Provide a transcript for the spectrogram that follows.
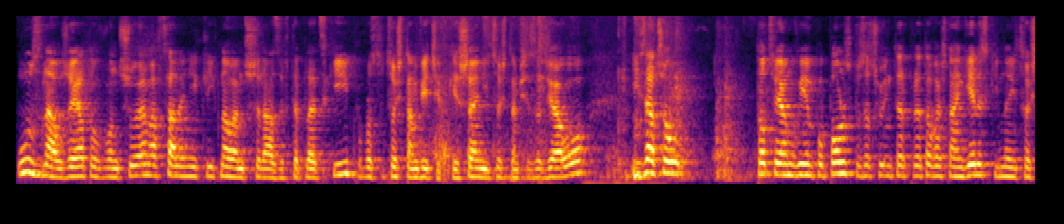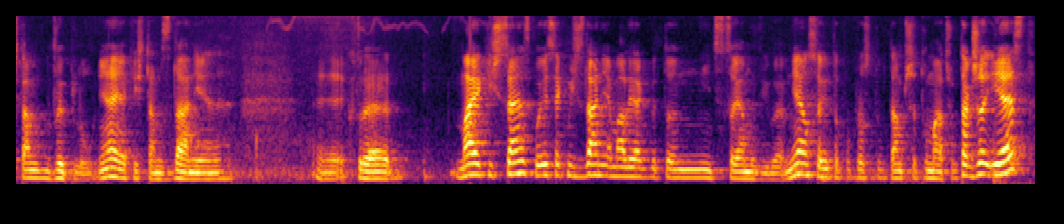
uznał, że ja to włączyłem, a wcale nie kliknąłem trzy razy w te plecki. Po prostu coś tam, wiecie, w kieszeni, coś tam się zadziało. I zaczął to, co ja mówiłem po polsku, zaczął interpretować na angielski, no i coś tam wypluł, nie? Jakieś tam zdanie, y, które ma jakiś sens, bo jest jakimś zdaniem, ale jakby to nic, co ja mówiłem. Nie, on sobie to po prostu tam przetłumaczył. Także jest.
